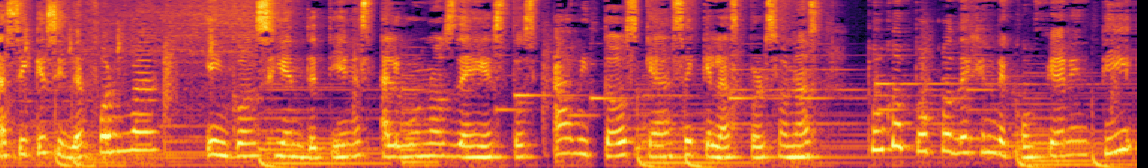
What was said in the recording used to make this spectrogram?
Así que si de forma inconsciente tienes algunos de estos hábitos que hace que las personas poco a poco dejen de confiar en ti,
